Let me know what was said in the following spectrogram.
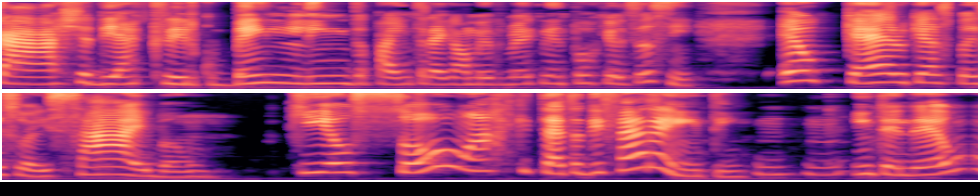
caixa de acrílico bem linda pra entregar ao meu primeiro cliente, porque eu disse assim: eu quero que as pessoas saibam que eu sou uma arquiteta diferente. Uhum. Entendeu?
